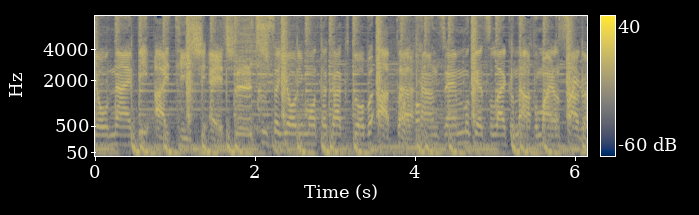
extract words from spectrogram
要ない BITCH 草よりも高く飛ぶアッパー。完全無欠 like ナフマイのサガ。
